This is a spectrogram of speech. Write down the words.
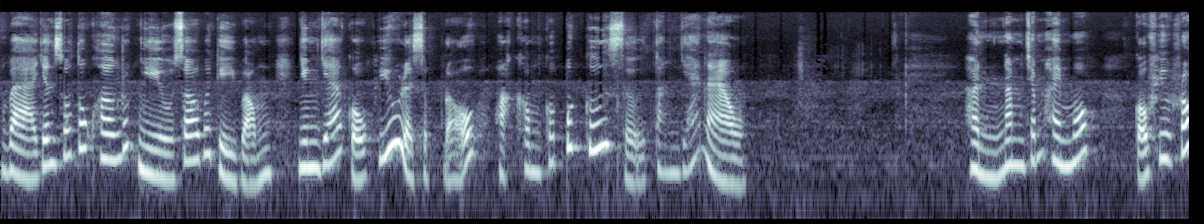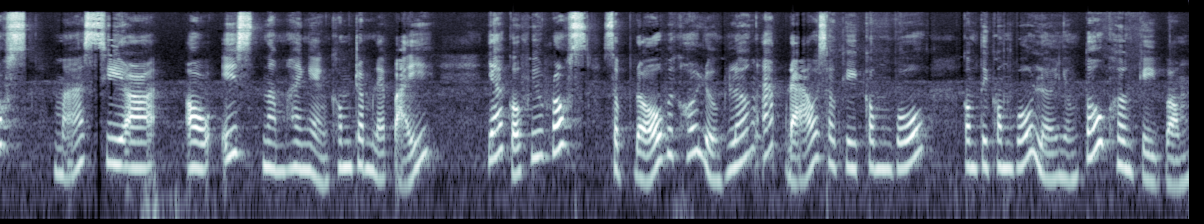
và doanh số tốt hơn rất nhiều so với kỳ vọng, nhưng giá cổ phiếu lại sụp đổ hoặc không có bất cứ sự tăng giá nào. Hình 5.21 Cổ phiếu ROX mã CROX năm 2007 Giá cổ phiếu Ross sụp đổ với khối lượng lớn áp đảo sau khi công bố công ty công bố lợi nhuận tốt hơn kỳ vọng.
